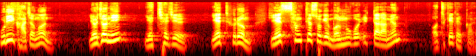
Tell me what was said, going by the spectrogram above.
우리 가정은 여전히 옛 체질, 옛 흐름, 옛 상태 속에 머무고 있다라면 어떻게 될까요?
